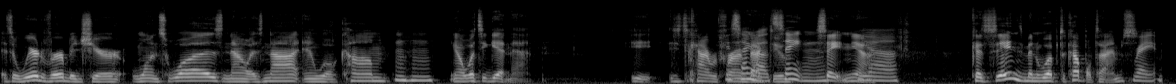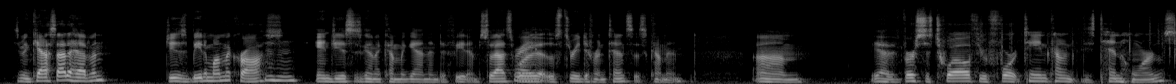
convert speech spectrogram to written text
It's a weird verbiage here. Once was, now is not, and will come. Mm-hmm. You know, what's he getting at? He, he's kind of referring back to Satan. Satan, yeah. Yeah. Because Satan's been whipped a couple times. Right. He's been cast out of heaven. Jesus beat him on the cross, and Jesus is going to come again and defeat him. So that's where Mm-hmm. Right. those three different tenses come in. Um, yeah, verses 12 through 14, kind of these 10 horns.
